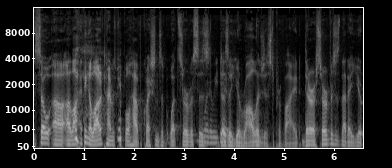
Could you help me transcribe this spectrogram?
So uh, a lot, I think a lot of times people have questions of what services What do we does a urologist provide. There are services that a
